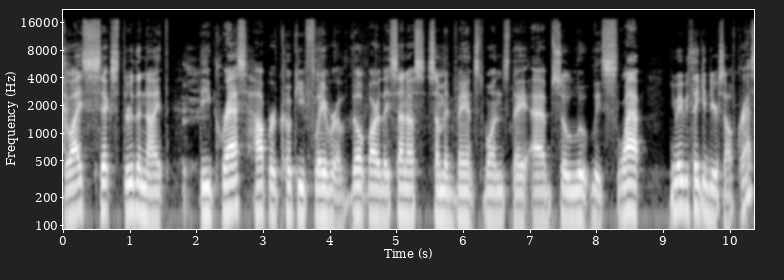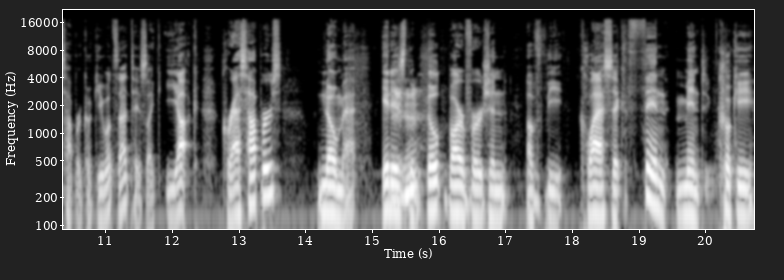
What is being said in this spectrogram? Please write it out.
July 6th through the 9th. The grasshopper cookie flavor of Built Bar. They sent us some advanced ones. They absolutely slap. You may be thinking to yourself, grasshopper cookie, what's that taste like? Yuck. Grasshoppers? No, Matt. It is mm-hmm. the Built Bar version of the classic thin mint cookie.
